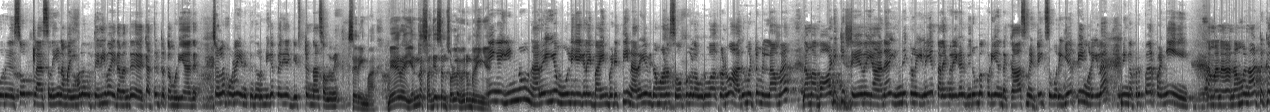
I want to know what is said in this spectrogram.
ஒரு சோப் கிளாஸ்லயும் நம்ம இவ்வளவு தெளிவா இதை வந்து கத்துட்டு இருக்க முடியாது. சொல்ல போனா எனக்கு இது ஒரு மிகப்பெரிய கிஃப்ட்னு தான் சொல்லுவேன். சரிங்கம்மா. வேற என்ன சஜஷன் சொல்ல விரும்புறீங்க? நீங்க இன்னும் நிறைய மூலிகைகளை பயன்படுத்தி நிறைய விதமான சோப்புகளை உருவாக்கணும். அது மட்டும் இல்லாம நம்ம பாடிக்கு தேவையான இன்னைக்குள்ள இளைய தலைமுறைகள் விரும்பக்கூடிய இந்த காஸ்மெட்டிக்ஸ் ஒரு இயற்கை முறையில நீங்க ப்ரிப்பேர் பண்ணி நம்ம நம்ம நாட்டுக்கு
